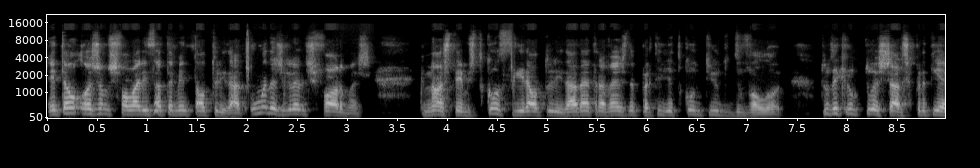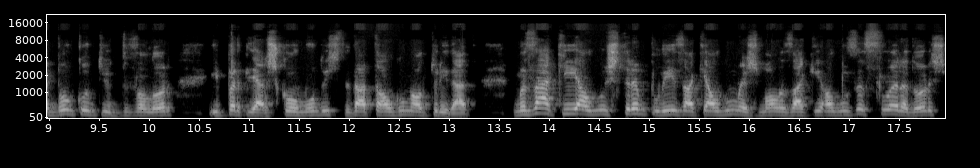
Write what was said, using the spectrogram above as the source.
Então, hoje vamos falar exatamente da autoridade. Uma das grandes formas que nós temos de conseguir autoridade é através da partilha de conteúdo de valor. Tudo aquilo que tu achares que para ti é bom conteúdo de valor e partilhares com o mundo, isto te dá-te alguma autoridade. Mas há aqui alguns trampolins, há aqui algumas molas, há aqui alguns aceleradores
